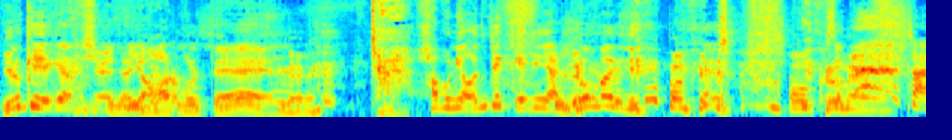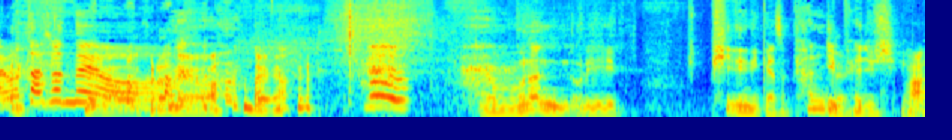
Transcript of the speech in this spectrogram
이렇게 얘기를 하시면요. 영화를 볼 때. 네. 자, 화분이 언제 깨지냐. 이것만 이제. 어, 그러네요. 잘못하셨네요. 네, 어, 그러네요. 네. 이 부분은 우리 PD님께서 편집해 네. 주시기 아,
